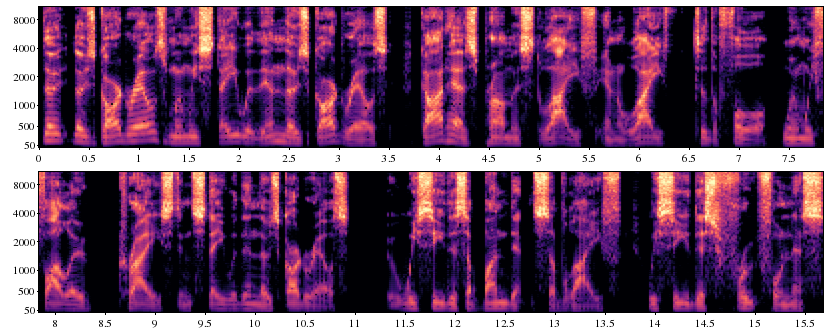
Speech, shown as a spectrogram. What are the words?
Tho- those guardrails, when we stay within those guardrails, God has promised life and life to the full when we follow Christ and stay within those guardrails. We see this abundance of life. We see this fruitfulness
